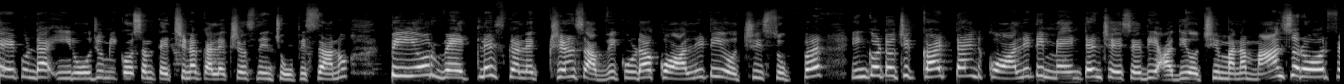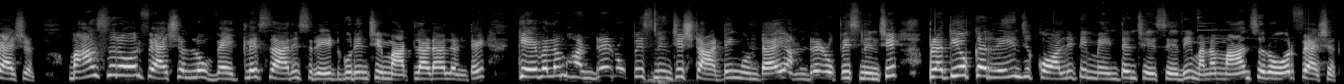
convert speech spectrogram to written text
చేయకుండా ఈ ఈ రోజు మీకోసం తెచ్చిన కలెక్షన్స్ నేను చూపిస్తాను. ప్యూర్ వెయిట్లెస్ కలెక్షన్స్ అవి కూడా క్వాలిటీ వచ్చి సూపర్. ఇంకోటి వచ్చి కట్ అండ్ క్వాలిటీ మెయింటైన్ చేసేది అది వచ్చి మన మాన్సరోవర్ ఫ్యాషన్. మాన్సరోవర్ ఫ్యాషన్లో వెయిట్లెస్ శారీస్ రేట్ గురించి మాట్లాడాలంటే కేవలం హండ్రెడ్ రూపీస్ నుంచి స్టార్టింగ్ ఉంటాయి. హండ్రెడ్ రూపీస్ నుంచి ప్రతి ఒక్క రేంజ్ క్వాలిటీ మెయింటైన్ చేసేది మన మాన్సరోవర్ ఫ్యాషన్.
